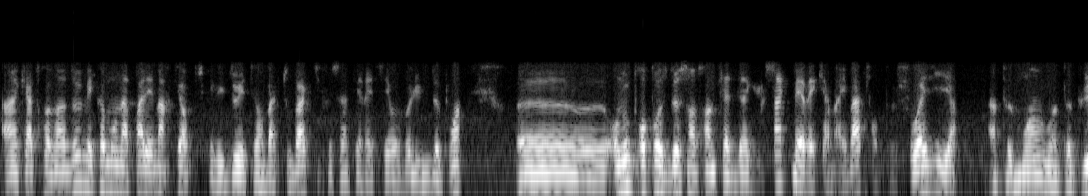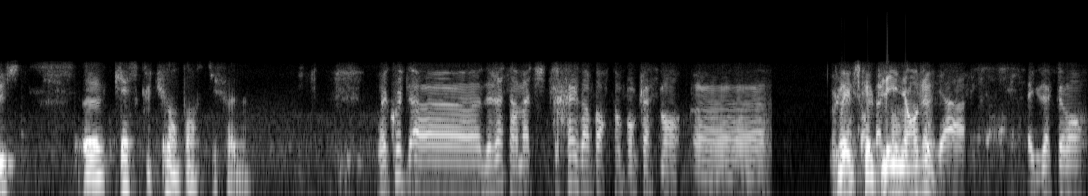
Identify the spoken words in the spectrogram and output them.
à 1,82, mais comme on n'a pas les marqueurs, puisque les deux étaient en back-to-back, il faut s'intéresser au volume de points. Euh, on nous propose 237,5, mais avec un my match, on peut choisir un peu moins ou un peu plus. Euh, qu'est-ce que tu en penses, Stephen? Écoute, euh, déjà, c'est un match très important pour le classement. oui, parce que le play est en jeu. Exactement.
